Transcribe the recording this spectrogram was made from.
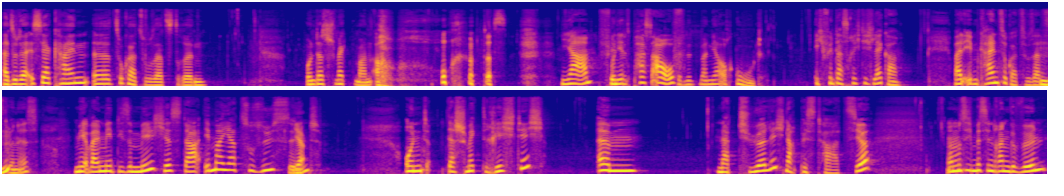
Also da ist ja kein äh, Zuckerzusatz drin. Und das schmeckt man auch. Das Ja, und Findet- jetzt pass auf. findet man ja auch gut. Ich finde das richtig lecker, weil eben kein Zuckerzusatz Mhm. drin ist. Mir, weil mir diese Milches da immer ja zu süß sind. Ja. Und das schmeckt richtig ähm, natürlich nach Pistazie. Man muss sich ein bisschen dran gewöhnen,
